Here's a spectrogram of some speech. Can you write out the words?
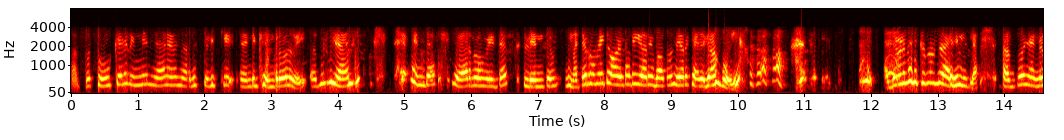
അപ്പൊ തൂക്കൽ പിന്നെ ഞാനാണെന്ന് പറഞ്ഞ സ്ഥിതിക്ക് എന്റെ കൺട്രോൾ പോയി. അത് ഞാൻ എന്റെ വേറെ റൂമേറ്റ് ലെൻസും മറ്റേ റൂമേറ്റ് ഓൾറെഡി കയറി ബാത്റൂം കയറി കഴുകാൻ പോയി. അതുകൊണ്ട് നിനക്കൊന്നും അറിയുന്നില്ല അപ്പൊ ഞങ്ങൾ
